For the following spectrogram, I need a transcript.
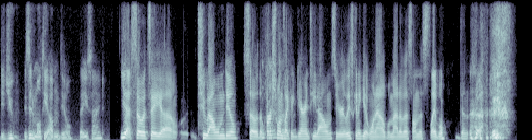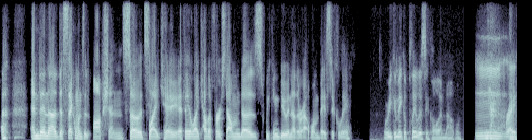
did you is it a multi-album deal that you signed? Yeah, so it's a uh, two album deal. So the Okay, first one's like a guaranteed album, so you're at least going to get one album out of us on this label. And then uh, the second one's an option. So it's like, hey, if they like how the first album does, we can do another album, basically. Or you can make a playlist and call it an album. Yeah, Mm, right.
